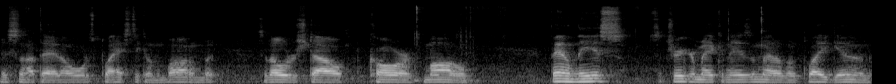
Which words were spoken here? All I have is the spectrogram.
It's not that old. It's plastic on the bottom, but it's an older style car model. Found this. It's a trigger mechanism out of a play gun,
